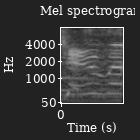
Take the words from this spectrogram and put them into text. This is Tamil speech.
Jeremiah.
